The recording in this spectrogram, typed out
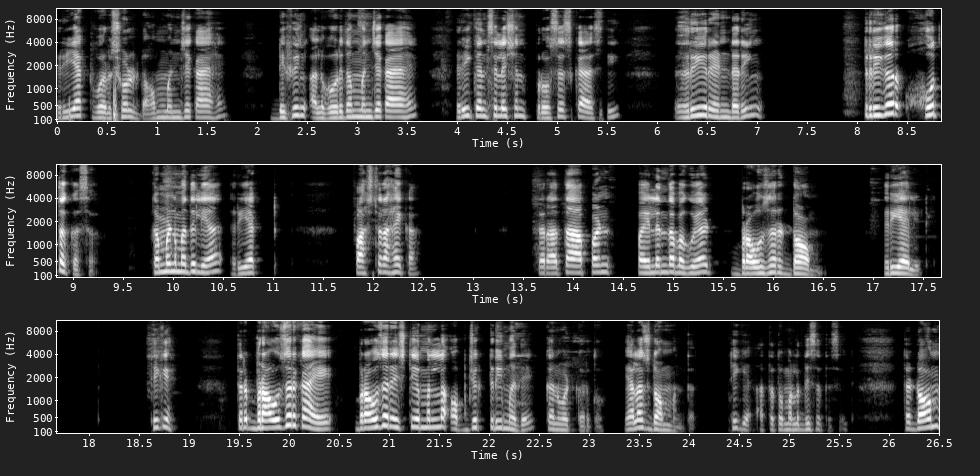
रिॲक्ट व्हर्च्युअल डॉम म्हणजे काय आहे? डिफिंग अल्गोरिदम म्हणजे काय आहे? रिकन्सिलेशन प्रोसेस काय असती? री रेंडरिंग ट्रिगर होतं कसं? कमेंटमध्ये लिहा रिॲक्ट फास्टर आहे का? तर आता आपण पहिल्यांदा बघूया ब्राउझर डॉम रिॲलिटी ठीक आहे? तर ब्राउझर काय आहे? ब्राउझर एच टी एम एलला ऑब्जेक्ट ट्रीमध्ये कन्वर्ट करतो. यालाच डॉम म्हणतात. ठीक आहे? आता तुम्हाला दिसत असेल. तर डॉम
